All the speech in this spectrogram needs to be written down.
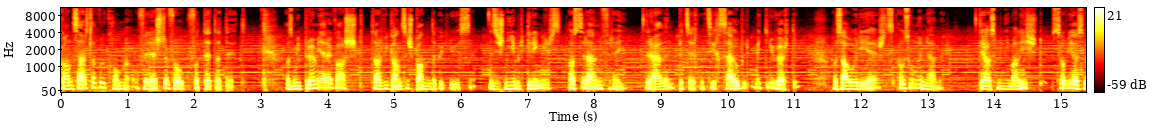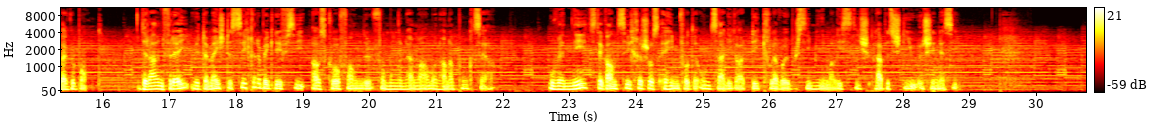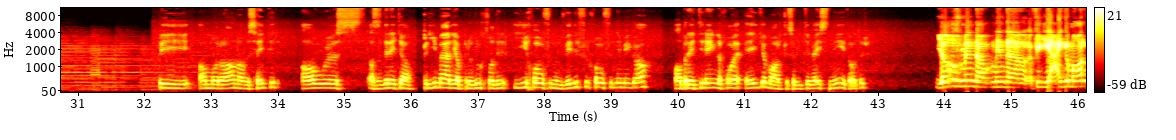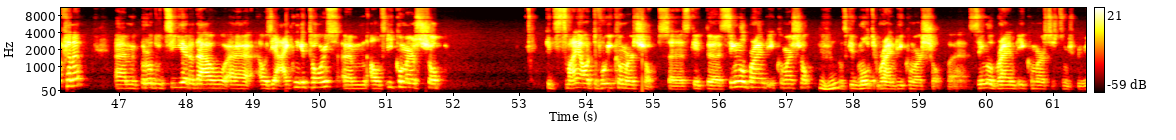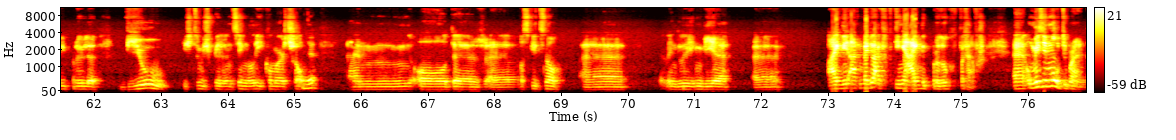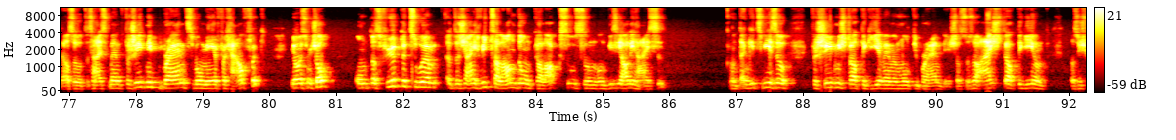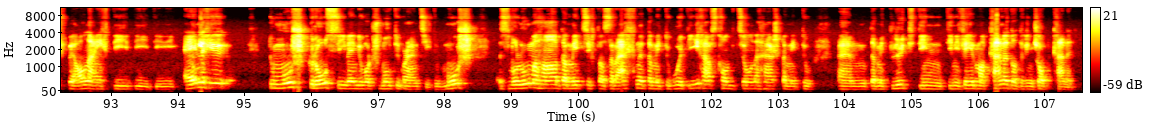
Ganz herzlich willkommen auf der ersten Folge von Tete Als mein Premiere-Gast darf ich ganz Spannenden begrüßen. Es ist niemand Geringeres als der Alan Frey. Der Alan bezeichnet sich selber mit drei Wörtern. Als allererstes als Unternehmer, der als Minimalist sowie als Vagabond. Der Alan Frey wird der meisten sicherer Begriff sein als Co-Founder vom Unternehmen amorana.ch. Und wenn nicht, dann ganz sicher schon aus einem der unzähligen Artikel, die über seinen minimalistischen Lebensstil erschienen sind. Bei Amorana, was habt ihr alles, also ihr habt ja primär ja Produkte, die ihr einkauft und wiederverkauft, nehme ich an. Aber habt ihr eigentlich auch eine Eigenmarke, soweit ich weiß nicht, oder? Ja, also wir haben auch, wir haben auch viele Eigenmarken. Ähm, wir produzieren auch äh, unsere eigenen Toys. Ähm, als E-Commerce-Shop gibt es zwei Arten von E-Commerce-Shops. Äh, es gibt äh, Single-Brand E-Commerce-Shop mhm. und es gibt Multi-Brand E-Commerce-Shop. Äh, ist zum Beispiel wie Brille. View ist zum Beispiel ein Single E-Commerce-Shop. Yeah. Ähm, oder äh, was gibt es noch? Äh, wenn du irgendwie äh, eigene, wenn du einfach deine eigenen Produkte verkaufst. und wir sind Multi-Brand. Also das heißt, wir haben verschiedene Brands, die wir verkaufen in unserem Shop. Und das führt dazu, das ist eigentlich wie Zalando und Galaxus und, und wie sie alle heißen. Und dann gibt es wie so verschiedene Strategien, wenn man Multibrand ist. Also so eine Strategie, und das ist bei allen eigentlich die, die, die ähnliche, du musst gross sein, wenn du Multibrand sein Du musst ein Volumen haben, damit sich das rechnet, damit du gute Einkaufskonditionen hast, damit, du, ähm, damit die Leute dein, deine Firma kennen oder deinen Job kennen.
